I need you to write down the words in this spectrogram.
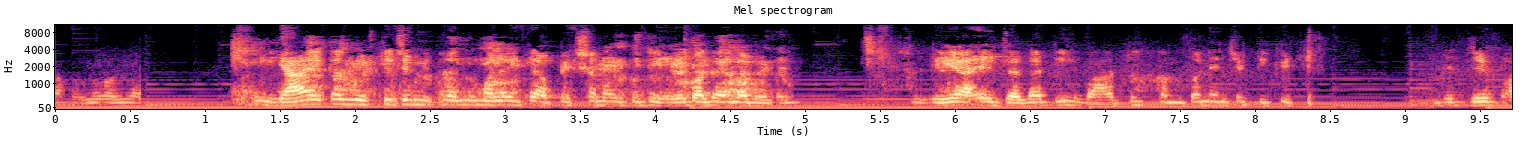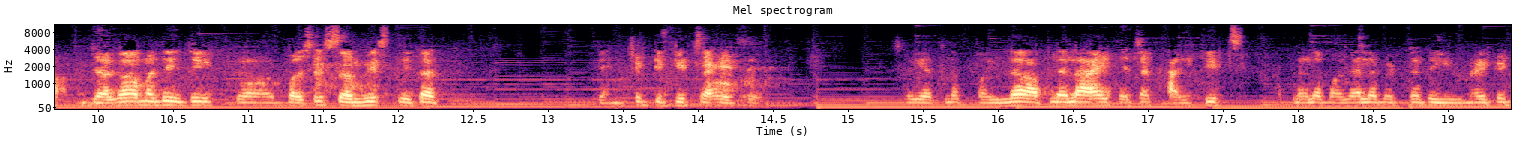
हळूहळू. ह्या एका गोष्टीची मित्रांनो मला इथे अपेक्षा नाही की हे बघायला भेटेल. हे आहे जगातील वाहतूक कंपन्यांचे तिकीट म्हणजे जे जगामध्ये जे बसेस सर्व्हिस देतात त्यांचे तिकीट्स आहेत. ते यातलं पहिलं आपल्याला आहे त्याच्या खालतीच आपल्याला बघायला भेटतं ते युनायटेड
